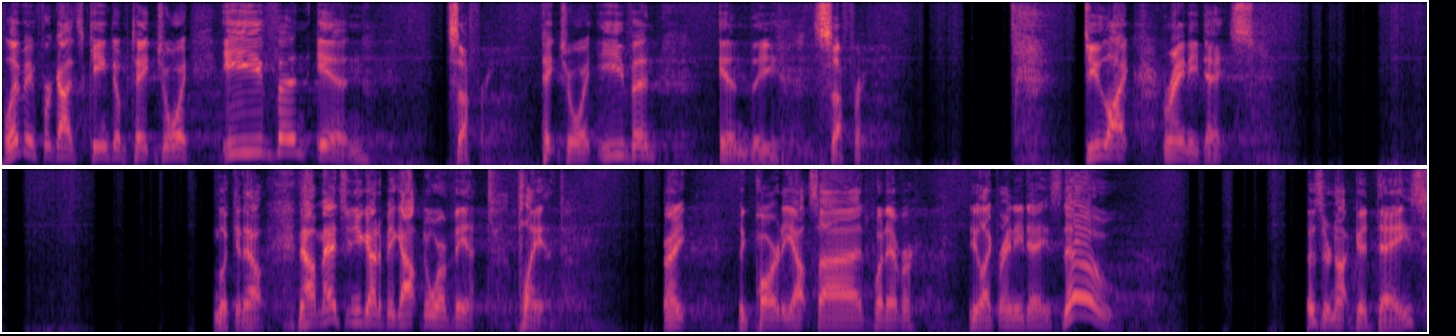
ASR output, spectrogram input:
Living for God's kingdom, take joy even in suffering. Take joy even in the suffering. Do you like rainy days? I'm looking out. Now imagine you got a big outdoor event planned, right? Big party outside, whatever. Do you like rainy days? No! Those are not good days.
